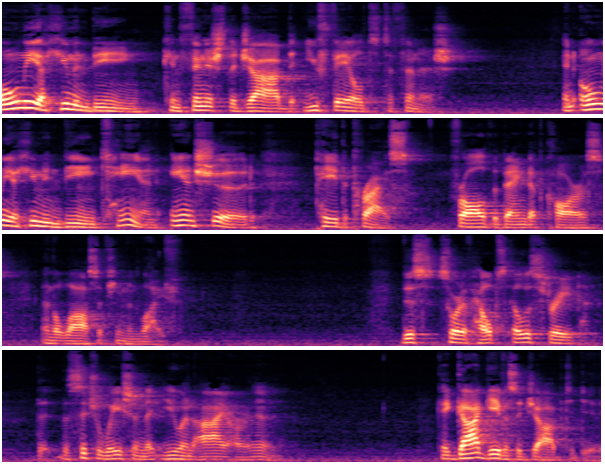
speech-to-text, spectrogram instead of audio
Only a human being can finish the job that you failed to finish. And only a human being can and should pay the price for all of the banged up cars and the loss of human life. This sort of helps illustrate the, the situation that you and I are in. Okay, God gave us a job to do.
